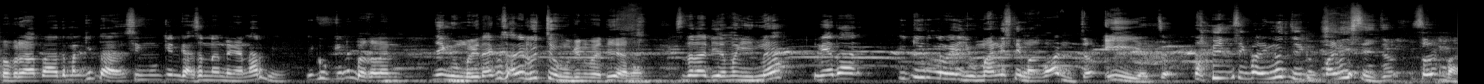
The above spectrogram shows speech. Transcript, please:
beberapa teman kita sing mungkin gak senang dengan army. Iku kini bakalan nyinggung berita iku soalnya lucu mungkin buat dia kan. Setelah dia menghina ternyata iki lebih humanis timbang konco. Iya cuk. Tapi sing paling lucu iku polisi, Cuk. Sumpah.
